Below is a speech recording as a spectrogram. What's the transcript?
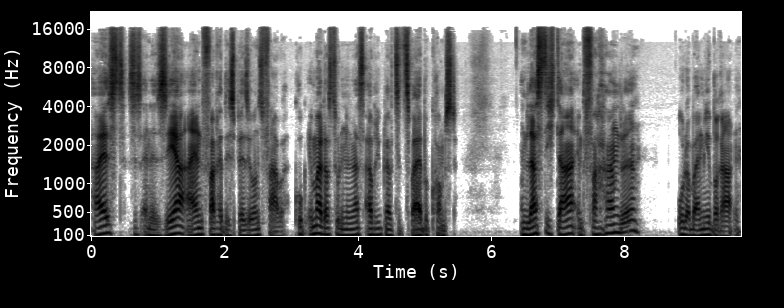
heißt, es ist eine sehr einfache Dispersionsfarbe. Guck immer, dass du eine Nassabriebklasse 2 bekommst. Und lass dich da im Fachhandel oder bei mir beraten.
